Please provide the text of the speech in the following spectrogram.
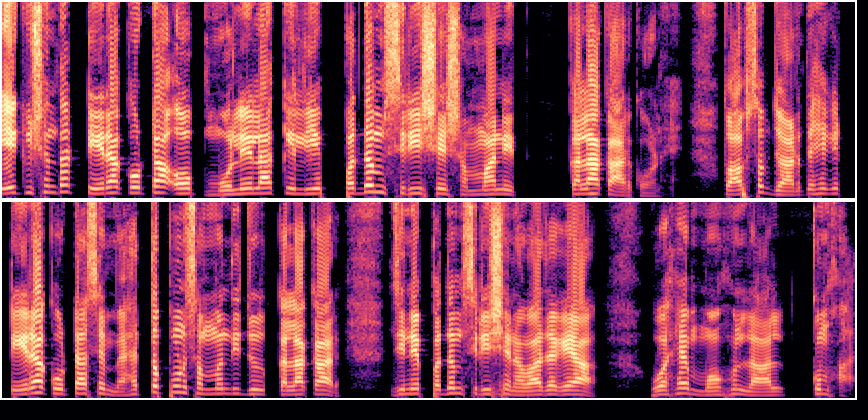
एक क्वेश्चन था टेराकोटा ऑफ़ मोलेला के लिए पद्म श्री से सम्मानित कलाकार कौन है? तो आप सब जानते हैं कि टेराकोटा से महत्वपूर्ण संबंधित जो कलाकार जिन्हें पद्म श्री से नवाजा गया, वह है मोहनलाल कुम्हार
